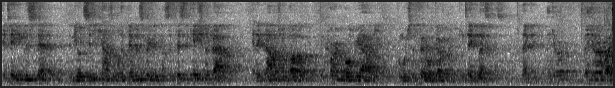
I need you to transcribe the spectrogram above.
In taking this step, the New York City Council will have demonstrated a sophistication about and acknowledgement of the current world reality from which the federal government can take lessons. Thank you. Thank you, thank you very much.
